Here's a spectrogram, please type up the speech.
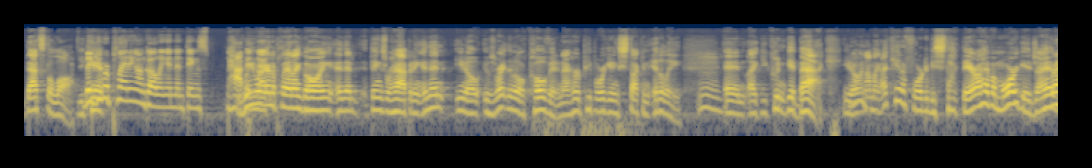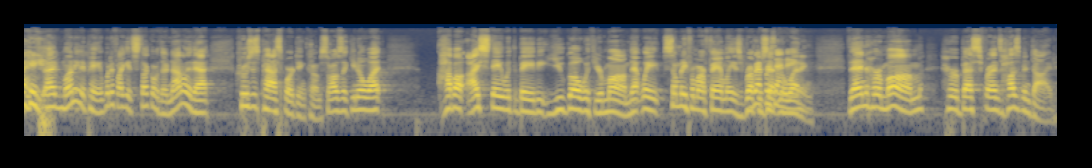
that's the law. You Like you were planning on going and then things happened. we were that- going to plan on going, and then things were happening, and then you know it was right in the middle of COVID, and I heard people were getting stuck in Italy, Mm. and like you couldn't get back, you know, and I'm like, I can't afford to be stuck there. I have a mortgage, I have Right. I have money to pay. What if I get stuck over there? Not only that, Cruz's passport didn't come, so I was like, you know what? How about I stay with the baby, you go with your mom. That way, somebody from our family is representing, the wedding. Then her mom, her best friend's husband died,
